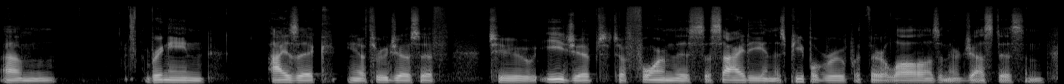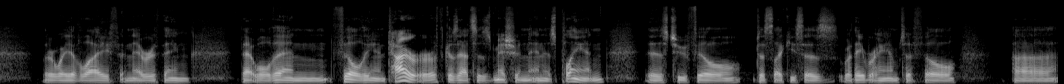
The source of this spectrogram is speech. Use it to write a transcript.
um, bringing Isaac, you know, through Joseph to Egypt to form this society and this people group with their laws and their justice and their way of life and everything that will then fill the entire earth because that's his mission and his plan is to fill just like he says with abraham to fill uh,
